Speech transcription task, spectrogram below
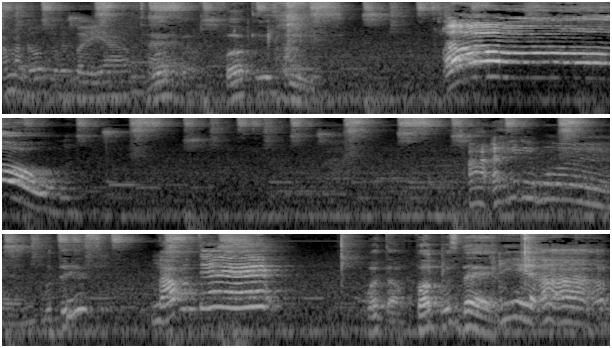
I'm gonna go through it, but y'all, I'm tired. What the fuck is this? Oh! I, hate it one. With this? Not with that. What the fuck was that? Yeah, uh-uh.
